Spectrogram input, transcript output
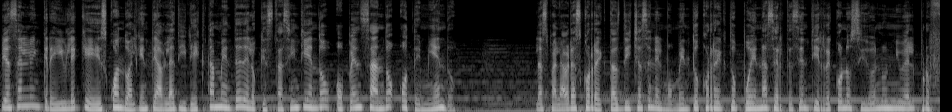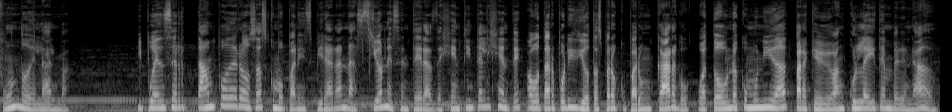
Piensa en lo increíble que es cuando alguien te habla directamente de lo que está sintiendo o pensando o temiendo. Las palabras correctas dichas en el momento correcto pueden hacerte sentir reconocido en un nivel profundo del alma. Y pueden ser tan poderosas como para inspirar a naciones enteras de gente inteligente a votar por idiotas para ocupar un cargo o a toda una comunidad para que beban Kool-Aid envenenado.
